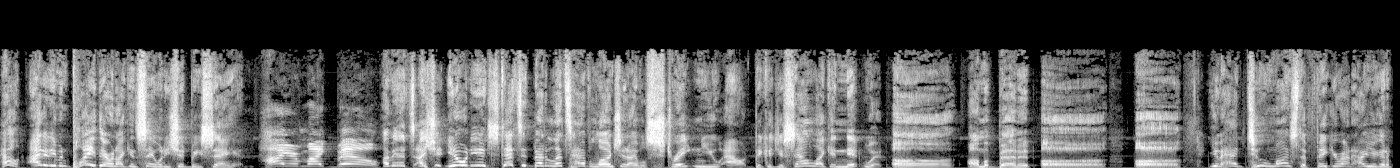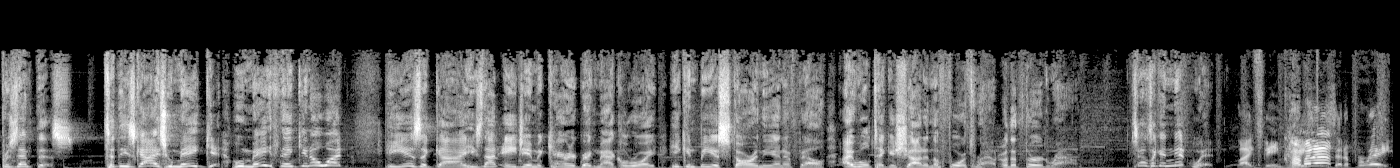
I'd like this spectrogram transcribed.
Hell, I didn't even play there, and I can say what he should be saying. Hire Mike Bell. I mean, it's, I should. You know what you need? Stetson Bennett. Let's have lunch, and I will straighten you out because you sound like a nitwit. Uh, I'm a Bennett. Uh, uh. You've had two months to figure out how you're going to present this to these guys who may get, who may think, you know what? He is a guy. He's not AJ McCarron or Greg McElroy. He can be a star in the NFL. I will take a shot in the fourth round or the third round. Sounds like a nitwit. Like being Coming great up. instead of parade.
